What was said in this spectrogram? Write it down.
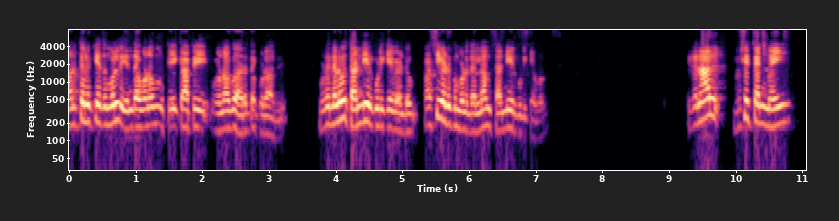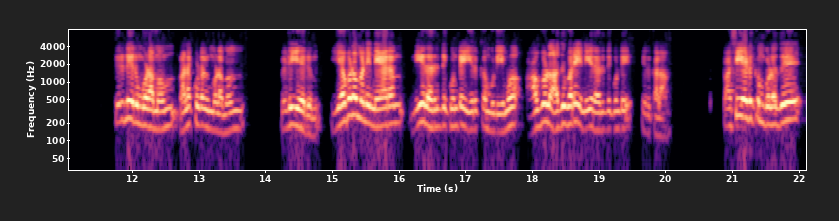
பல் துலக்கியது எந்த உணவும் டீ காபி உணவு அருந்தக்கூடாது. முடிந்தளவு தண்ணீர் குடிக்க வேண்டும். பசி எடுக்கும் பொழுதெல்லாம் தண்ணீர் குடிக்கவும். இதனால் விஷத்தன்மை சிறுநீர் மூலமும் மலக்குடல் மூலமும் வெளியேறும். எவ்வளவு மணி நேரம் நீர் அருந்து கொண்டே இருக்க முடியுமோ அவ்வளவு அதுவரை நீர் அருந்து கொண்டே இருக்கலாம். பசி எடுக்கும் பொழுது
